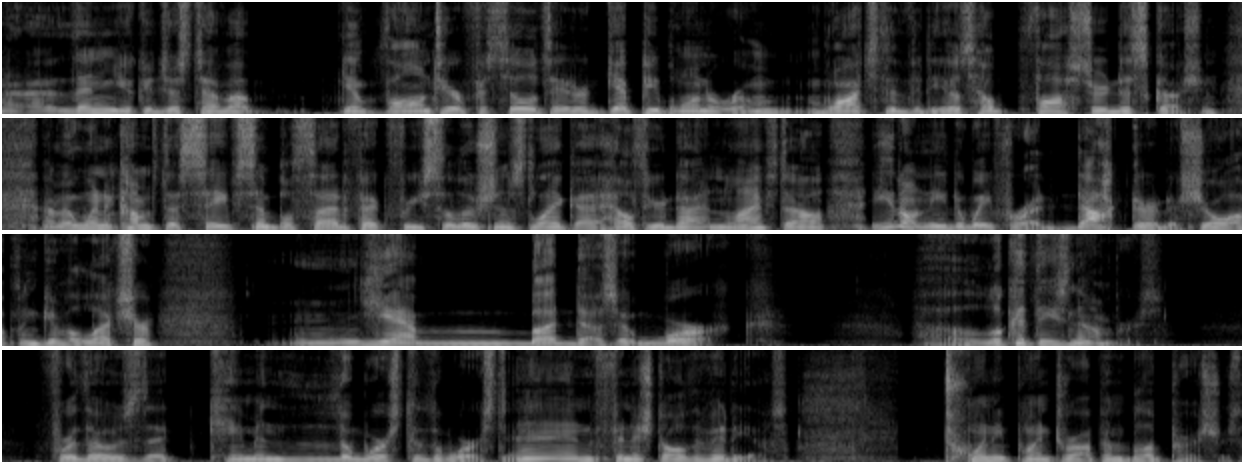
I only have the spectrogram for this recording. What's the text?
Uh, then you could just have a you know, volunteer facilitator, get people in a room, watch the videos, help foster discussion. I mean, when it comes to safe, simple, side effect-free solutions like a healthier diet and lifestyle, you don't need to wait for a doctor to show up and give a lecture. Mm, yeah, but does it work? Uh, look at these numbers for those that came in the worst of the worst and finished all the videos. 20-point drop in blood pressures,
